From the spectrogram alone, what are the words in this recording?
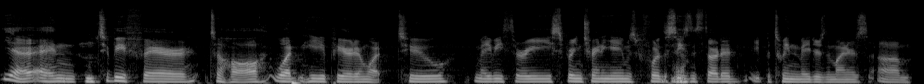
yeah, and to be fair to Hall, what he appeared in what two maybe three spring training games before the yeah. season started between the majors and minors. Um,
